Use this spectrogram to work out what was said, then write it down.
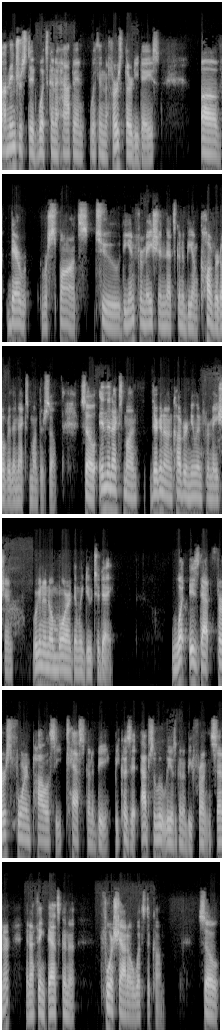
I'm interested what's going to happen within the first 30 days of their response to the information that's going to be uncovered over the next month or so. So, in the next month, they're going to uncover new information. We're going to know more than we do today. What is that first foreign policy test going to be? Because it absolutely is going to be front and center. And I think that's going to foreshadow what's to come. So,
